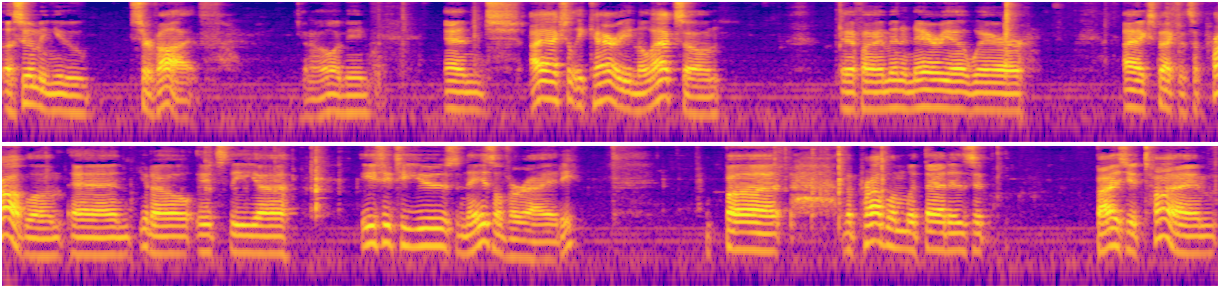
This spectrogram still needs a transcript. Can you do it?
assuming you survive. You know, I mean, and I actually carry naloxone if I am in an area where I expect it's a problem, and you know, it's the uh, easy to use nasal variety. But the problem with that is it buys you time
